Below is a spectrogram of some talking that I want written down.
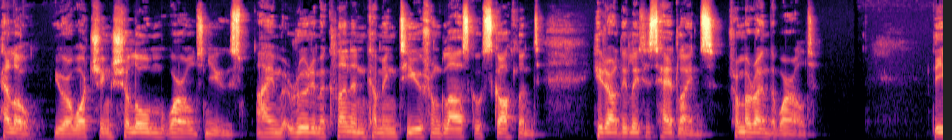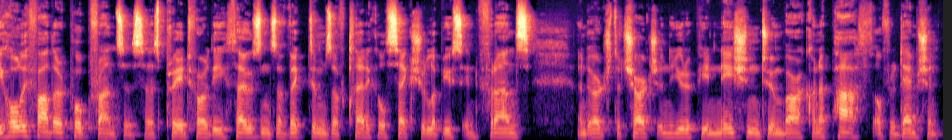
Hello, you are watching Shalom World News. I'm Rory McLennan coming to you from Glasgow, Scotland. Here are the latest headlines from around the world. The Holy Father Pope Francis has prayed for the thousands of victims of clerical sexual abuse in France and urged the Church in the European nation to embark on a path of redemption.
